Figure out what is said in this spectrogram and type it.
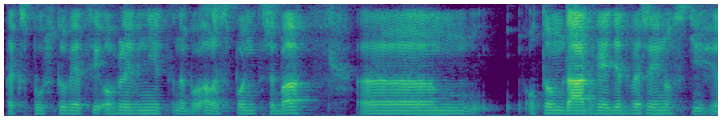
tak spoustu věcí ovlivnit, nebo alespoň třeba um, o tom dát vědět veřejnosti, že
